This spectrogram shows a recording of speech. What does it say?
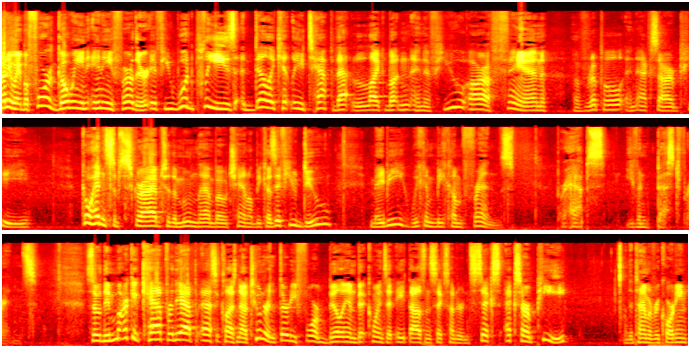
But anyway, before going any further, if you would please delicately tap that like button, and if you are a fan of Ripple and XRP, go ahead and subscribe to the Moon Lambo channel because if you do, maybe we can become friends. Perhaps even best friends. So the market cap for the asset class now 234 billion, Bitcoin's at 8,606, XRP at the time of recording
